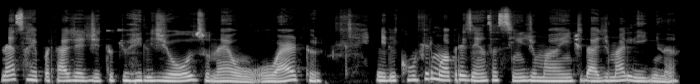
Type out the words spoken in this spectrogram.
Nessa reportagem é dito que o religioso, né, o, o Arthur, ele confirmou a presença, sim, de uma entidade maligna.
